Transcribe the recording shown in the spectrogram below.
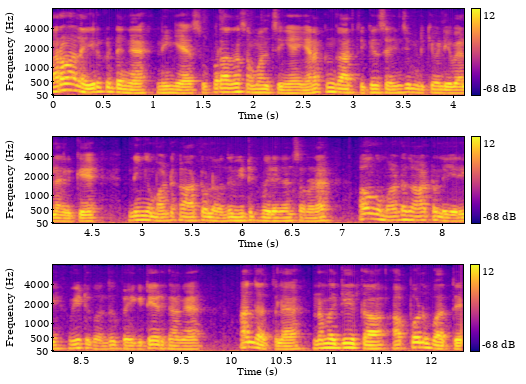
பரவாயில்ல இருக்கட்டுங்க. நீங்கள் சூப்பராக தான் சமாளிச்சிங்க. எனக்கும் கார்த்திக்கும் செஞ்சு முடிக்க வேண்டிய வேலை இருக்குது நீங்கள் மாட்டுக்கு ஆட்டோவில் வந்து வீட்டுக்கு போயிடுங்கன்னு சொன்னேன். அவங்க மாட்டுக்கு ஆட்டோவில் ஏறி வீட்டுக்கு வந்து போய்கிட்டே இருக்காங்க. அந்த இடத்துல நம்ம கீதா அப்போன்னு பார்த்து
